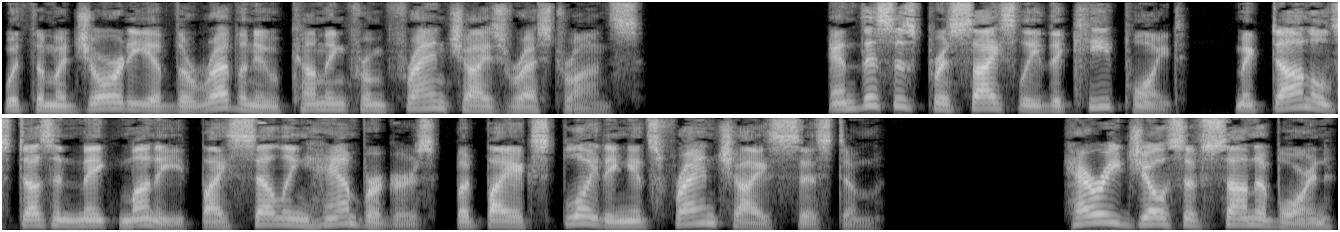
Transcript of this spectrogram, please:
with the majority of the revenue coming from franchise restaurants. And this is precisely the key point McDonald's doesn't make money by selling hamburgers but by exploiting its franchise system. Harry Joseph Sonneborn,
